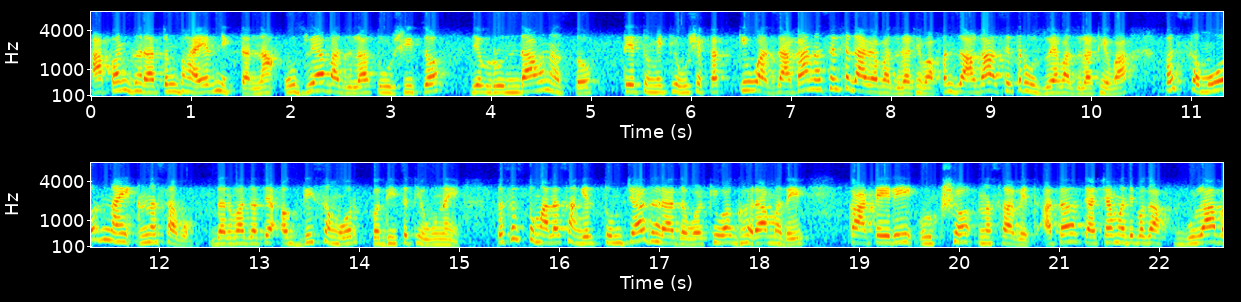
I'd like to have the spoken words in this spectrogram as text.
आपण घरातून बाहेर निघताना उजव्या बाजूला तुळशीचं जे वृंदावन असतं ते तुम्ही ठेवू शकता किंवा जागा नसेल तर डाव्या बाजूला ठेवा. पण जागा असेल तर उजव्या बाजूला ठेवा. पण समोर नाही नसावं. दरवाजाच्या अगदी समोर कधीच ठेवू नये. तसंच तुम्हाला सांगेल तुमच्या घराजवळ किंवा घरामध्ये काटेरी वृक्ष नसावेत. आता त्याच्यामध्ये बघा गुलाब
